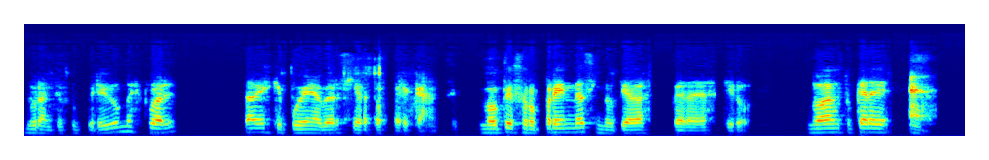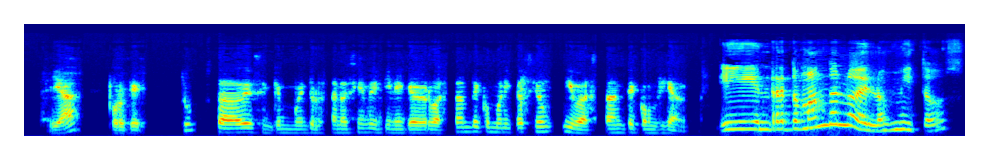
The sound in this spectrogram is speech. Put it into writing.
durante su periodo menstrual, sabes que pueden haber ciertos percances. No te sorprendas y no te hagas tu cara de asqueroso. No hagas tu cara de ah, ¿ya? Porque tú sabes en qué momento lo están haciendo y tiene que haber bastante comunicación y bastante confianza. Y retomando lo de los mitos,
